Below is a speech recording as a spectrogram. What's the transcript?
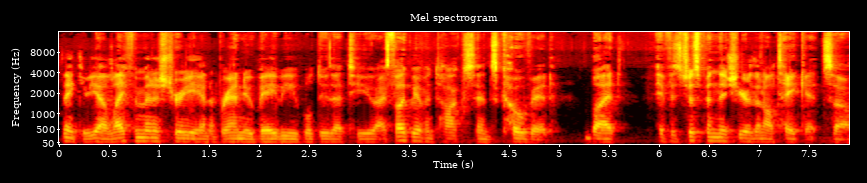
Thank you. Yeah, life and ministry and a brand new baby will do that to you. I feel like we haven't talked since COVID, but if it's just been this year, then I'll take it. So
